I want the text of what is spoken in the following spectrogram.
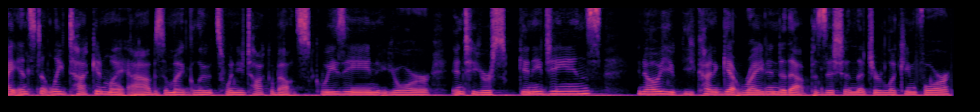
I instantly tuck in my abs and my glutes when you talk about squeezing your into your skinny jeans you know, you, you kind of get right into that position that you're looking for,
